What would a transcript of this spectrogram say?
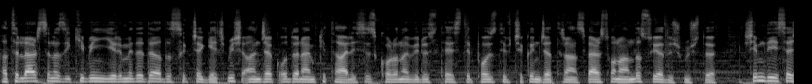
Hatırlarsınız 2020'de de adı sıkça geçmiş ancak o dönemki talihsiz koronavirüs testi pozitif çıkınca transfer son anda suya düşmüştü. Şimdi ise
